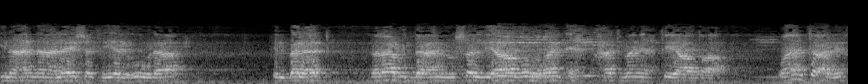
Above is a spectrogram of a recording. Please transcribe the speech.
إلى أنها ليست هي الأولى في البلد فلا بد أن نصلي ظهرا حتما احتياطا. وأن تعرف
